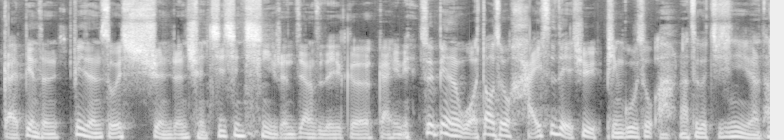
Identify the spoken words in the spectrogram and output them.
改变成变成所谓选人选基金经理人这样子的一个概念。所以变成我到最后还是得去评估说啊，那这个基金经理人他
